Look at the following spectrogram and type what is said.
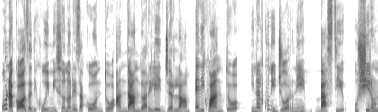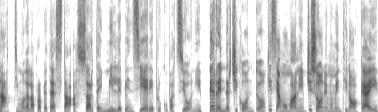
una cosa di cui mi sono resa conto andando a rileggerla è di quanto in alcuni giorni basti uscire un attimo dalla propria testa assorta in mille pensieri e preoccupazioni per renderci conto che siamo umani. Ci sono i momenti no, ok?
